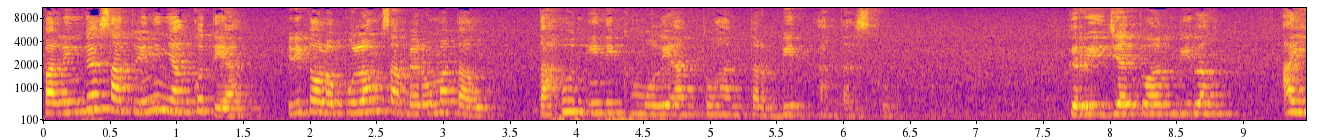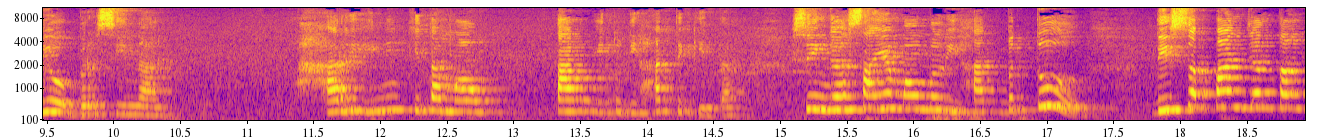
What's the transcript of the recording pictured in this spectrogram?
Paling enggak satu ini nyangkut ya. Jadi kalau pulang sampai rumah tahu, tahun ini kemuliaan Tuhan terbit atasku gereja Tuhan bilang, ayo bersinar. Hari ini kita mau taruh itu di hati kita. Sehingga saya mau melihat betul di sepanjang tahun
